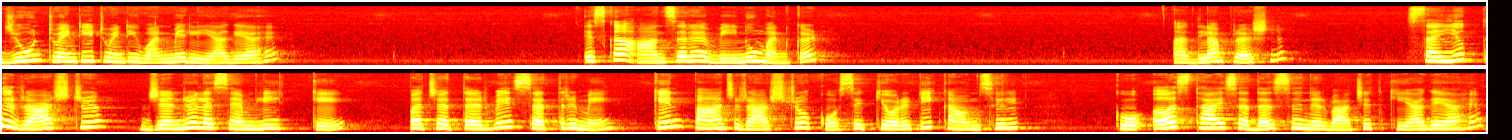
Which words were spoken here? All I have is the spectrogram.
जून 2021 में लिया गया है। इसका आंसर है वीनू मनकड़। अगला प्रश्न, संयुक्त राष्ट्र जनरल असेंबली के पचहत्तरवें सत्र में किन पाँच राष्ट्रों को सिक्योरिटी काउंसिल को अस्थायी सदस्य निर्वाचित किया गया है?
